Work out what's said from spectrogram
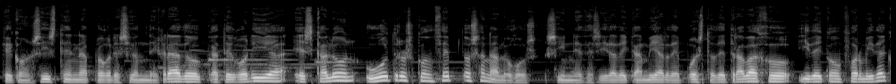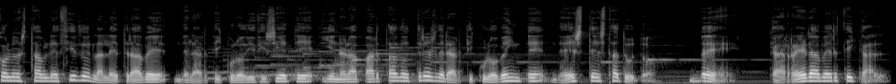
que consiste en la progresión de grado, categoría, escalón u otros conceptos análogos, sin necesidad de cambiar de puesto de trabajo y de conformidad con lo establecido en la letra B del artículo 17 y en el apartado 3 del artículo 20 de este estatuto. B. Carrera vertical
